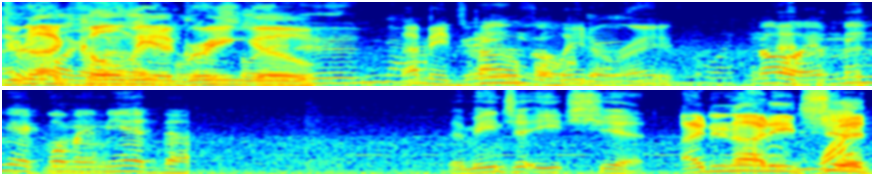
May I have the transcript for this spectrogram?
Do not call me a gringo. That means Gringo. leader, right? No, es mí que come mierda. It means you eat shit. I do not eat shit.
